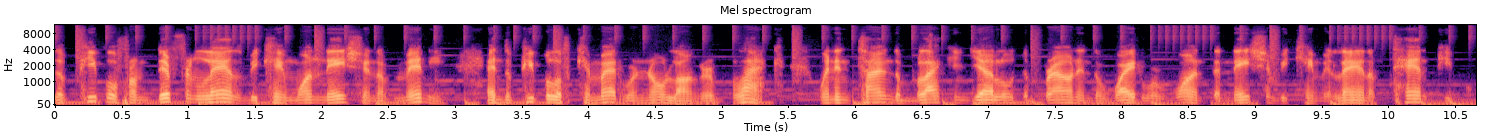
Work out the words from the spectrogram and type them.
the people from different lands became one nation of many, and the people of Kemet were no longer black. When in time the black and yellow, the brown and the white were one, the nation became a land of ten people.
